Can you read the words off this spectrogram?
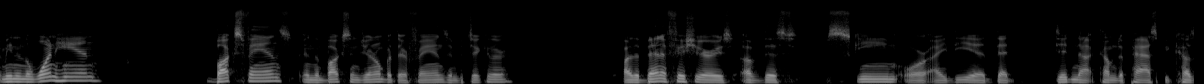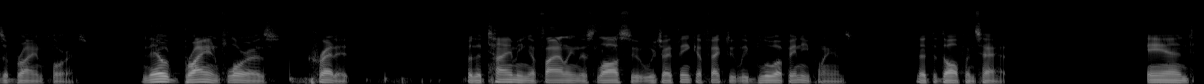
I mean, in the one hand, Bucks fans and the Bucks in general, but their fans in particular, are the beneficiaries of this scheme or idea that did not come to pass because of Brian Flores. They owe Brian Flores credit for the timing of filing this lawsuit, which I think effectively blew up any plans that the Dolphins had. And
